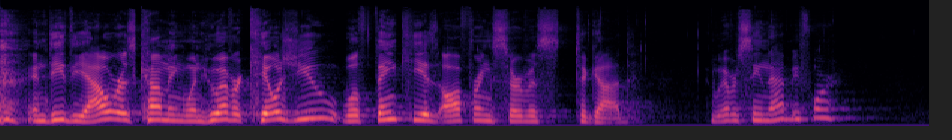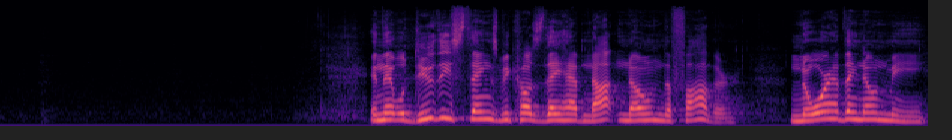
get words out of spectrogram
Indeed, the hour is coming when whoever kills you will think he is offering service to God. Have you ever seen that before? And they will do these things because they have not known the Father, nor have they known me.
